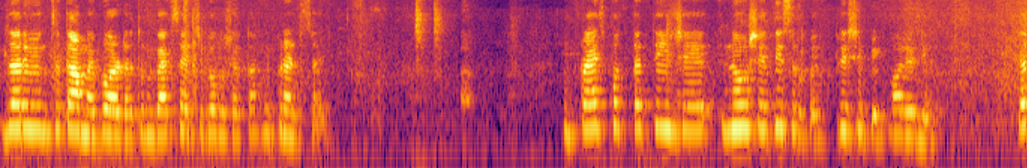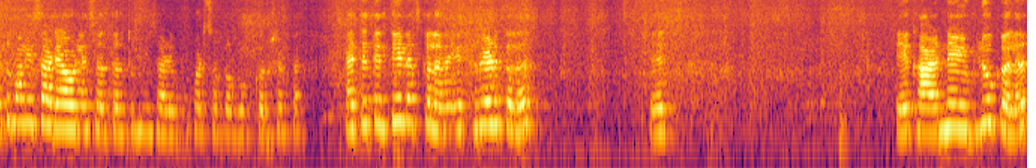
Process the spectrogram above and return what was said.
जर्विंगचं काम आहे बॉर्डर तुम्ही बॅक साईडची बघू शकता ही फ्रंट साईड प्राईस फक्त तीनशे नऊशे तीस रुपये फ्री शिपिंग ऑल इंडिया जर तुम्हाला ही साडी आवडली असेल तर तुम्ही ही साडी व्हॉट्सअपला बुक करू शकता. ह्याच्यातील तीनच कलर आहे एक रेड कलर एक एक हा नेव्ही ब्लू कलर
